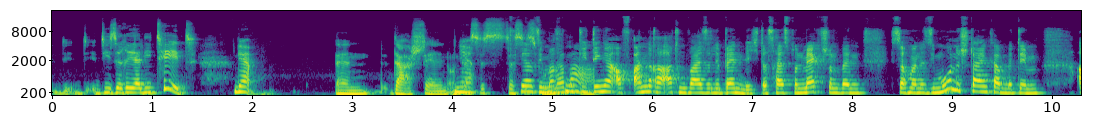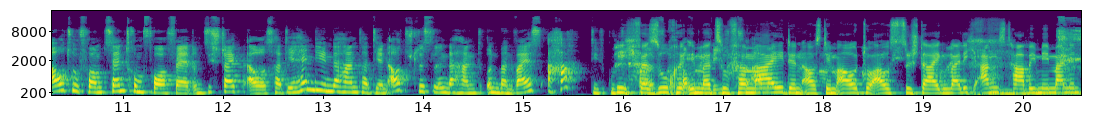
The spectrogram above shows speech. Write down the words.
diese Realität ja äh, darstellen. Und ja. das ist das ja, ist sie wunderbar. machen die Dinge auf andere Art und Weise lebendig. Das heißt, man merkt schon, wenn, ich sag mal, eine Simone Steinkamp mit dem Auto vorm Zentrum vorfährt und sie steigt aus, hat ihr Handy in der Hand, hat ihren Autoschlüssel in der Hand und man weiß, aha, die gute Ich Frau versuche immer zu vermeiden, aus dem Auto auszusteigen, weil ich Angst habe, mir meinen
